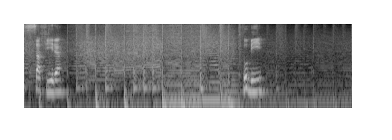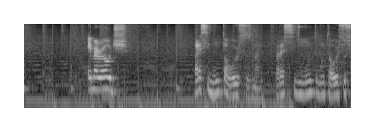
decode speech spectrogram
Safira. Ruby. Emerald. Parece muito a Ursus, mano. Parece muito, muito a Ursus.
